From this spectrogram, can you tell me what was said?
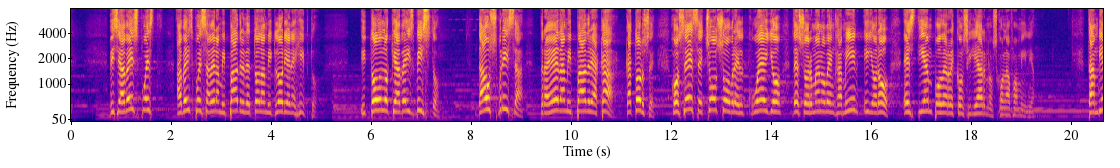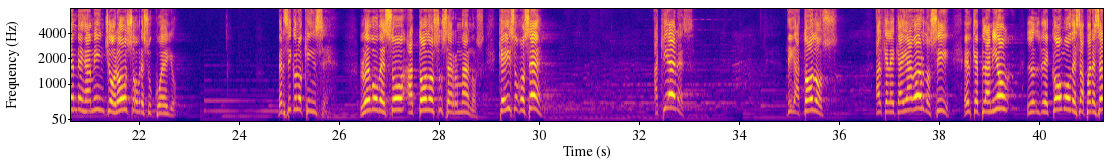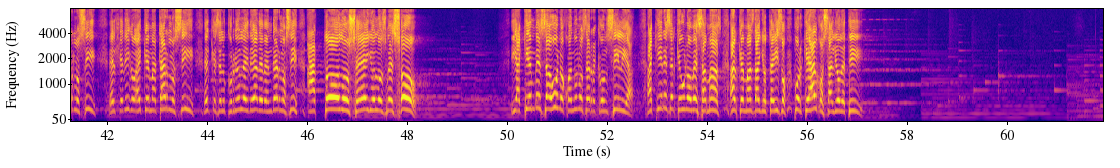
Dice, habéis pues, habéis pues saber a mi Padre de toda mi gloria en Egipto y todo lo que habéis visto. Daos prisa, traed a mi Padre acá 14. José se echó sobre el cuello de su hermano Benjamín y lloró. Es tiempo de reconciliarnos con la familia. También Benjamín lloró sobre su cuello. Versículo 15. Luego besó a todos sus hermanos. ¿Qué hizo José? ¿A quiénes? Diga a todos. Al que le caía gordo, sí. El que planeó de cómo desaparecerlo, sí. El que digo hay que matarlo, sí. El que se le ocurrió la idea de venderlo, sí. A todos ellos los besó. ¿Y a quién besa uno cuando uno se reconcilia? ¿A quién es el que uno besa más? Al que más daño te hizo, porque algo salió de ti.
